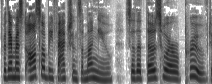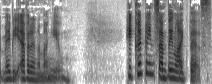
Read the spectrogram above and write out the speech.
For there must also be factions among you, so that those who are approved may be evident among you. He could mean something like this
